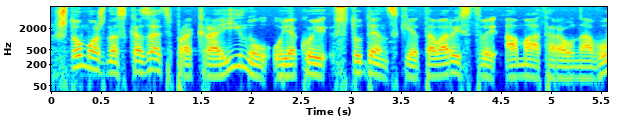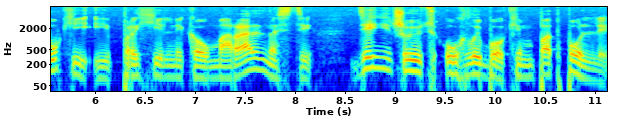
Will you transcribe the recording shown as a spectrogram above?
Што можна сказаць пра краіну у якой студэнцкія таварыствы аматараў навукі і прыхільнікаў маральнасці дзейнічаюць у глыбокім падполлі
